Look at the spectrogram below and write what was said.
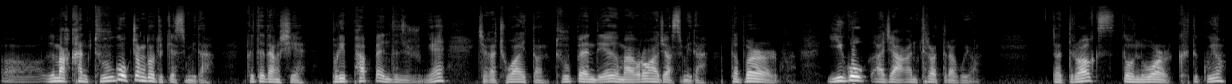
어, 음악 한 두 곡 정도 듣겠습니다. 그때 당시에 브리팝 밴드 중에 제가 좋아했던 두 밴드의 음악으로 가져왔습니다. The Verb. 이 곡 아직 안 틀었더라고요. The Drugs Don't Work 듣고요.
